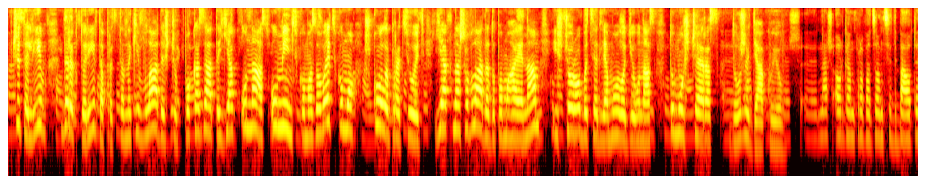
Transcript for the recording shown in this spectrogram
вчителів, директорів та представників влади, щоб показати, як у нас у мінсько-мазовецькому школи працюють, як наша влада допомагає нам і що робиться для молоді у нас. Тому ще раз дуже дякую. Też e, nasz organ prowadzący dba o te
